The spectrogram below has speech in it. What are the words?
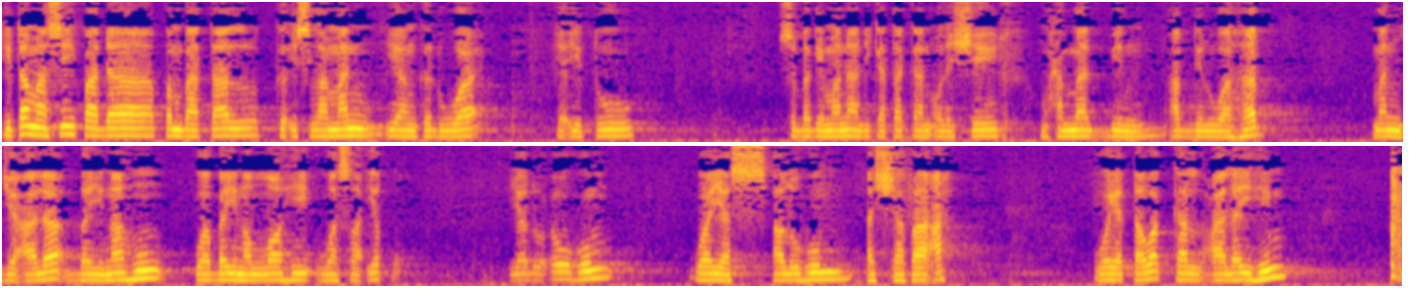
Kita masih pada pembatal keislaman yang kedua yaitu sebagaimana dikatakan oleh Syekh Muhammad bin Abdul Wahab man ja'ala bainahu wasa'id. Yad'uuhum wa yas'aluhum asy-syafa'ah wa yatawakkal 'alaihim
